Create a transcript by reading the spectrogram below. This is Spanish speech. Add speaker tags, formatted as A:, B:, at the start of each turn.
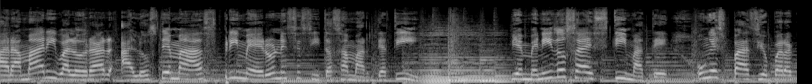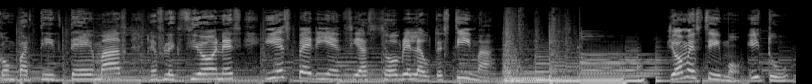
A: Para amar y valorar a los demás, primero necesitas amarte a ti. Bienvenidos a Estímate, un espacio para compartir temas, reflexiones y experiencias sobre la autoestima. Yo me estimo, ¿y tú?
